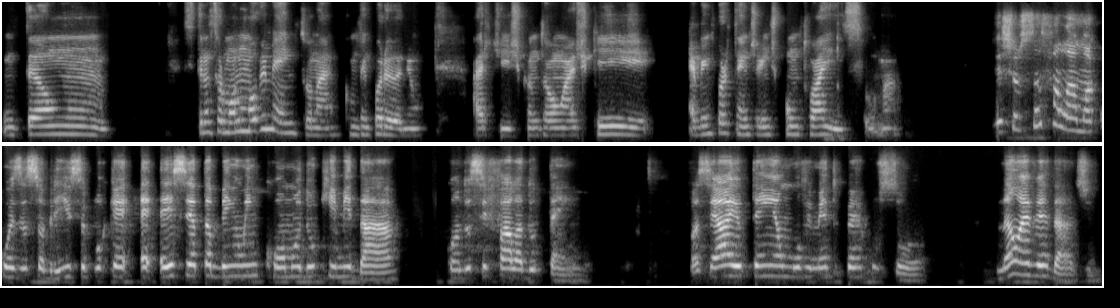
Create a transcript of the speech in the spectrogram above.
Então, se transformou num movimento, né? Contemporâneo artístico. Então, acho que é bem importante a gente pontuar isso, né? Deixa eu só falar uma coisa sobre isso, porque é, esse é também um incômodo que me dá quando se fala do TEM. Você, ah, eu tenho um movimento percursor. Não é verdade.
